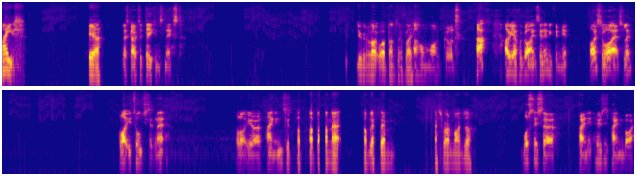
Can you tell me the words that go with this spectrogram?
Mates. Yeah. Let's go to Deacon's Nest. You're gonna like what I've done to the place. Oh my god. Huh? Oh yeah, I forgot I ain't seen anything yet. Oh, it's alright actually. I like your torches and that. I like your uh, paintings. Good. I've, I've done that. I've left them. That's where mines are. What's this uh, painting? Who's this painting by?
